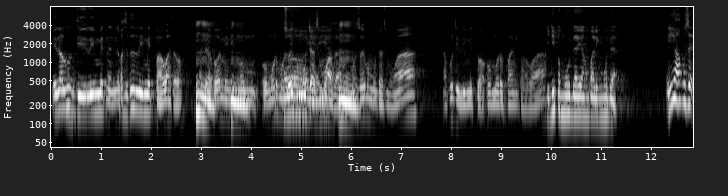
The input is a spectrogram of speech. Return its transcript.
Itu aku di limit nih. Pas itu limit bawah tuh. Ada pokoknya minimum umur musuhnya pemuda semua kan. Musuhnya pemuda semua. Aku di limit bawah, umur paling bawah. Jadi pemuda yang paling muda. Iya, aku se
